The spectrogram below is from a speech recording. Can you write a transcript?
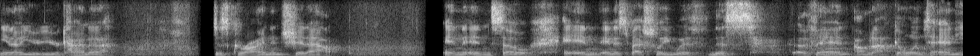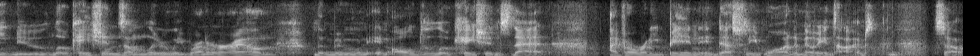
You know, you're you're kind of just grinding shit out and and so and and especially with this event i'm not going to any new locations. I'm literally running around the moon in all the locations that i've already been in destiny 1 a million times. So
